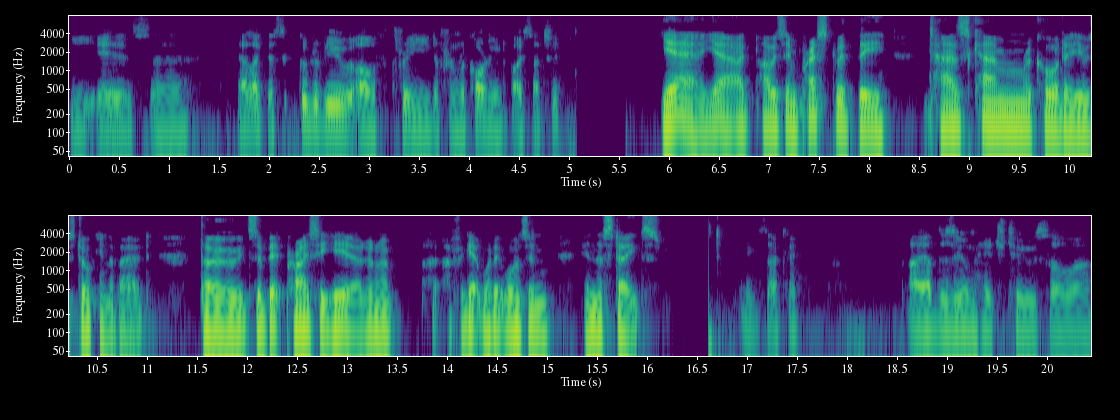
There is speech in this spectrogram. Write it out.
He is, uh, yeah, I like this. Good review of three different recording devices, actually. Yeah, yeah. I, I was impressed with the Tascam recorder he was talking about, though it's a bit pricey here. I don't know. I- forget what it was in, in the States. Exactly. I have the Zoom H2, so uh,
